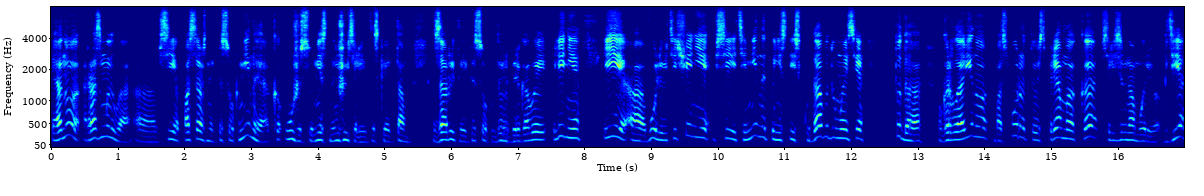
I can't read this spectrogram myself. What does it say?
И оно размыло э, все посаженные песок мины к ужасу местных жителей, так сказать, там зарытый песок вдоль береговой линии, и э, волею течения все эти мины понеслись куда, вы думаете, туда, в горловину Босфора, то есть прямо к Средиземноморью, где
